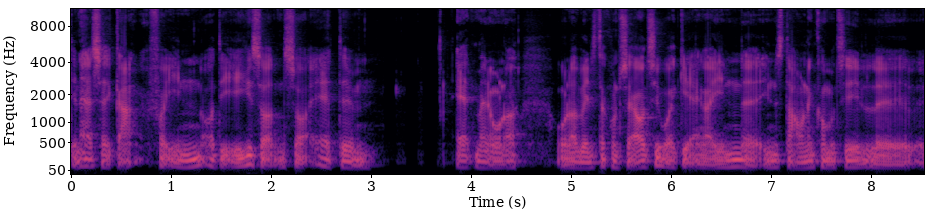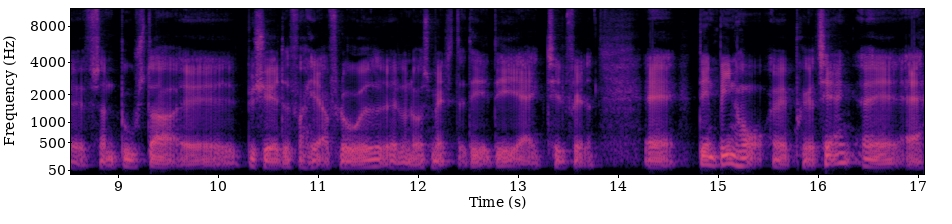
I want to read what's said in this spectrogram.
den har altså sat i gang for inden, og det er ikke sådan så, at, øh, at man under under venstre konservative regeringer, inden, øh, inden Stavning kommer til øh, øh, sådan booster øh, budgettet for her og flåde eller noget som helst. Det, det er ikke tilfældet. Øh, det er en benhård øh, prioritering øh, af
